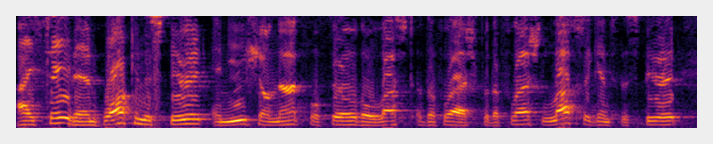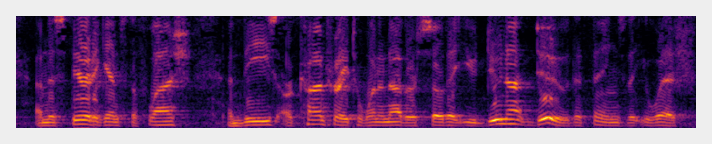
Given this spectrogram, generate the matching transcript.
I say then, walk in the Spirit, and you shall not fulfill the lust of the flesh. For the flesh lusts against the Spirit, and the Spirit against the flesh, and these are contrary to one another, so that you do not do the things that you wish.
